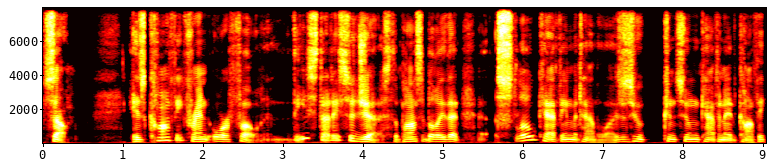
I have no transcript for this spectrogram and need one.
So, is coffee friend or foe? These studies suggest the possibility that uh, slow caffeine metabolizers who consume caffeinated coffee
